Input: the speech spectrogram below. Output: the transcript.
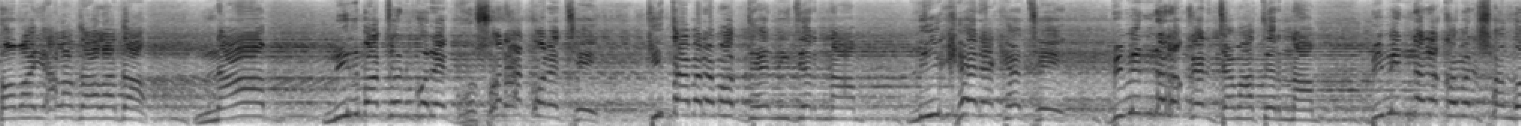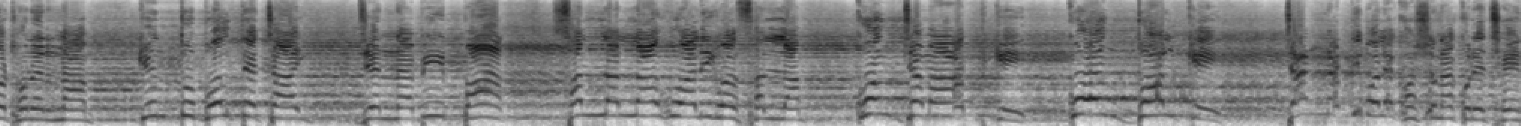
সবাই আলাদা আলাদা নাম নির্বাচন করে ঘোষণা করেছে, কিতাবের মধ্যে নিজের নাম লিখে রেখেছে, বিভিন্ন রকমের জামাতের নাম, বিভিন্ন রকমের সংগঠনের নাম, কিন্তু বলতে চাই যে নবী পাক সাল্লাল্লাহু আলী ওয়াসাল্লাম কোন জামাতকে, কোন দলকে জান্নাতি বলে ঘোষণা করেছেন,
